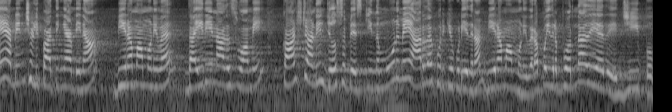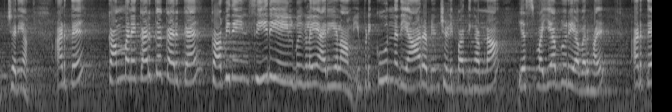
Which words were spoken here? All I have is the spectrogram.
ஏன் அப்படின்னு சொல்லி பார்த்தீங்க அப்படின்னா பீரமா முனிவர் தைரியநாத சுவாமி கான்ஸ்டாண்டில் ஜோசப் எஸ்கி இந்த மூணுமே யாரை தான் குறிக்கக்கூடியதுன்னா பீரமா முனிவர். அப்போ இதில் பொருந்தாது ஜீப்பு சரியா? அடுத்து கம்பனை கற்க கற்க கவிதையின் சீரிய இயல்புகளை அறியலாம். இப்படி கூறினது யார் அப்படின்னு சொல்லி பார்த்தீங்க அப்படின்னா எஸ். வையாபுரி அவர்கள். அடுத்து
